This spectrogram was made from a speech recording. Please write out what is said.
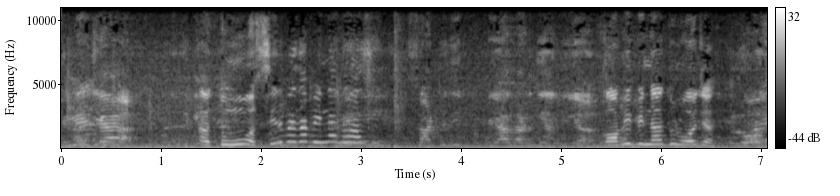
ਕਿੰਨੇ ਕਿਆ ਅ, ਤੂੰ 80 ਰੁਪਏ ਦਾ ਪੀਣਾ ਗਲਾਸ? 60 ਦੀ 50 60 ਦੀ ਆਂਦੀ ਆ। ਕਾਫੀ ਪੀਣਾ ਤੂੰ ਰੋਜ਼? ਰੋਜ਼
